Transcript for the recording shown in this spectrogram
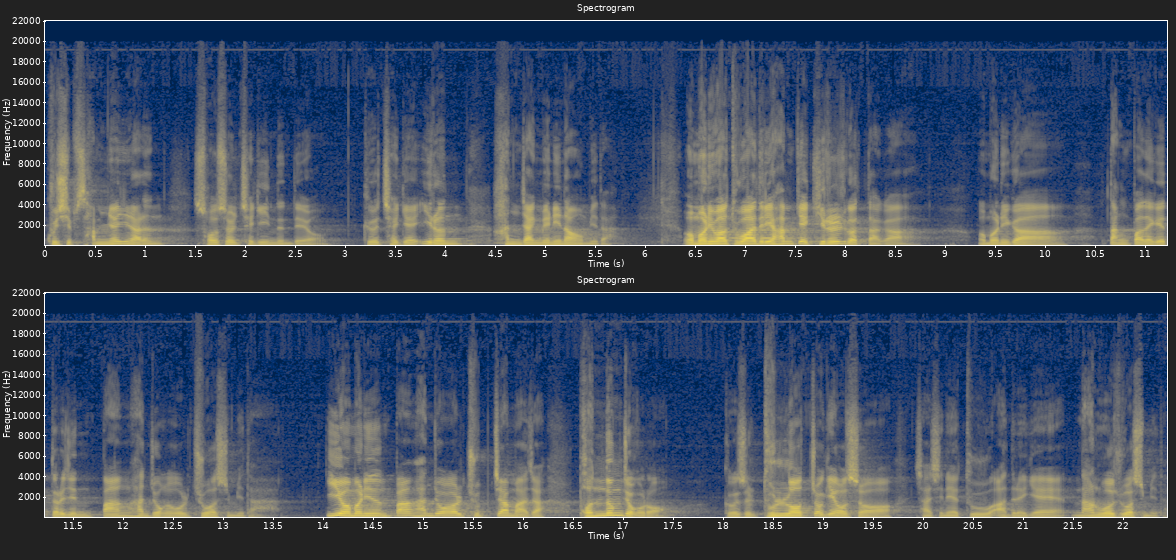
93년이라는 소설책이 있는데요. 그 책에 이런 한 장면이 나옵니다. 어머니와 두 아들이 함께 길을 걷다가 어머니가 땅바닥에 떨어진 빵 한 조각을 주었습니다. 이 어머니는 빵 한 조각을 줍자마자 본능적으로 그것을 둘로 쪼개어서 자신의 두 아들에게 나누어 주었습니다.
